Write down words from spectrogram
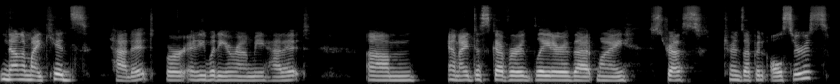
none of my kids had it or anybody around me had it. Um, and I discovered later that my stress turns up in ulcers.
